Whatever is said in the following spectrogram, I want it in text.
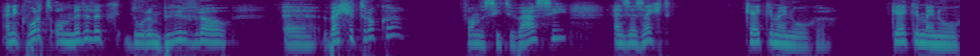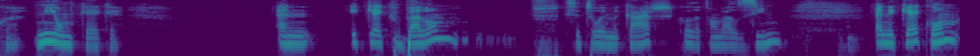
En ik word onmiddellijk door een buurvrouw uh, weggetrokken van de situatie. En zij zegt, kijk in mijn ogen. Kijk in mijn ogen. Niet omkijken. En ik kijk wel om. Ik zit zo in elkaar. Ik wil dat dan wel zien. En ik kijk om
